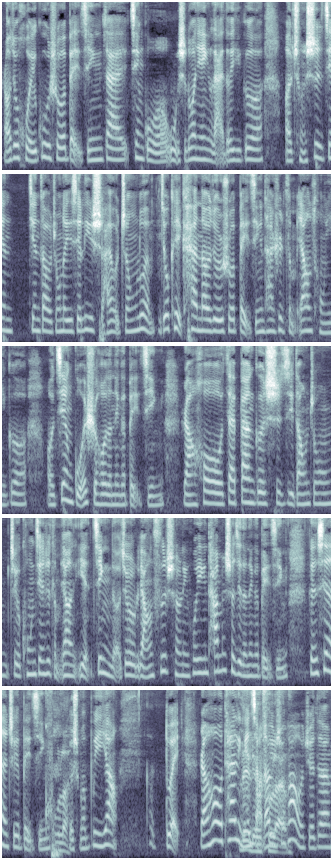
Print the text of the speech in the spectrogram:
然后就回顾说北京在建国五十多年以来的一个呃城市建。建造中的一些历史还有争论，你就可以看到，就是说北京它是怎么样从一个呃建国时候的那个北京，然后在半个世纪当中，这个空间是怎么样演进的？就是梁思成、林徽因他们设计的那个北京，跟现在这个北京有什么不一样？呃对，然后它里面讲到一句话，我觉得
